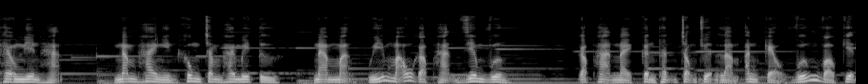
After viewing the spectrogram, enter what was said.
Theo niên hạn, năm 2024, nam mạng quý mão gặp hạn Diêm Vương. Gặp hạn này cần thận trọng chuyện làm ăn kẻo vướng vào kiện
